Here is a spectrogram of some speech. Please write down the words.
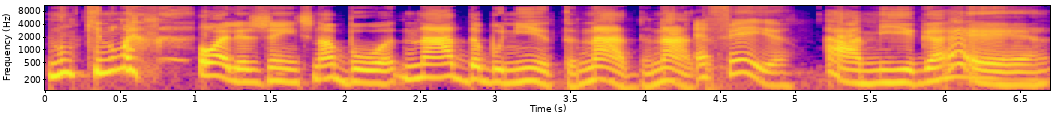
não- que não é. Olha, gente, na boa, nada bonita, nada, nada. É feia? Ah, amiga, é.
